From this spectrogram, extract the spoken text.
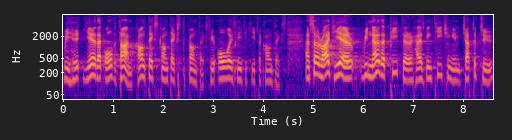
we hear that all the time context, context, context. You always need to keep the context. And so, right here, we know that Peter has been teaching in chapter 2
